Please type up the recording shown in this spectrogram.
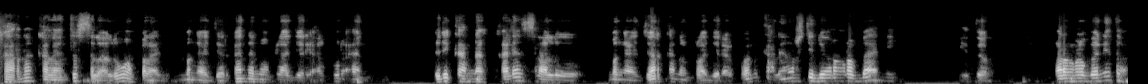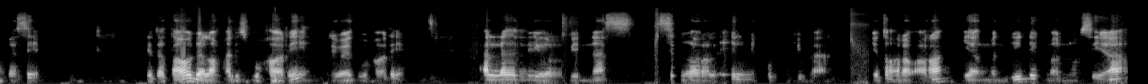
karena kalian tuh selalu mengajarkan dan mempelajari Al-Quran. Jadi karena kalian selalu mengajarkan dan mempelajari Al-Quran, kalian harus jadi orang Rabbani. Gitu. Orang Rabbani itu apa sih? Kita tahu dalam hadis Bukhari, riwayat Bukhari, sigaral ilmi kibar. Itu orang-orang yang mendidik manusia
